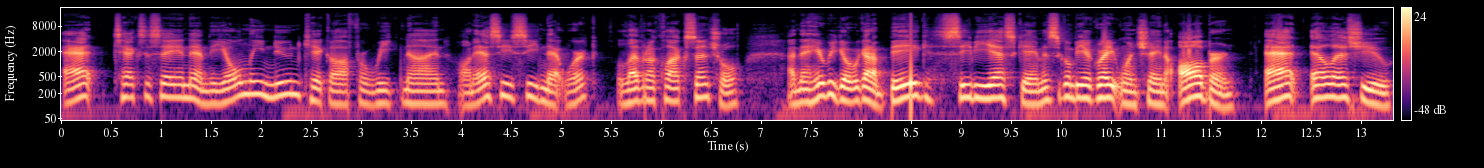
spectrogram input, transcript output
at Texas A&M, the only noon kickoff for Week 9 on SEC Network, 11 o'clock Central. And then here we go. We got a big CBS game. This is going to be a great one, Shane. Auburn at LSU,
